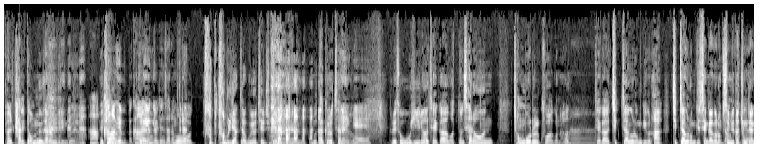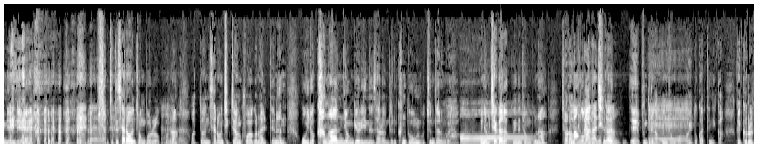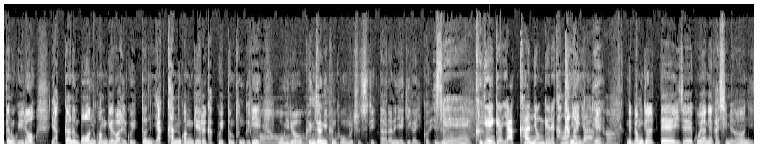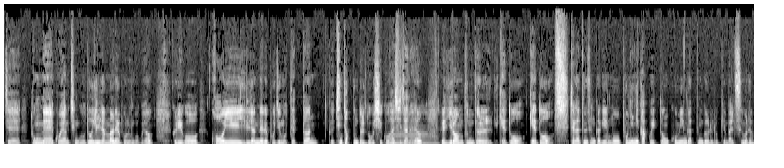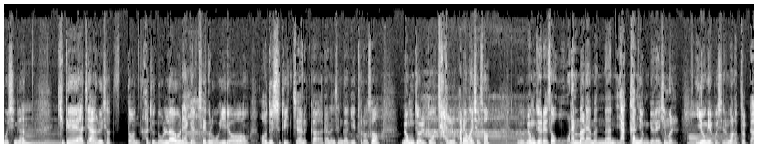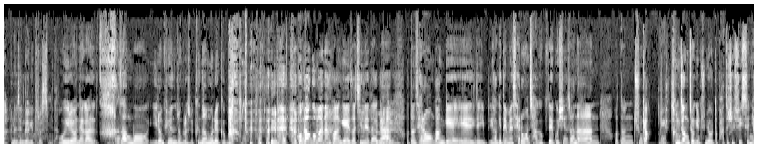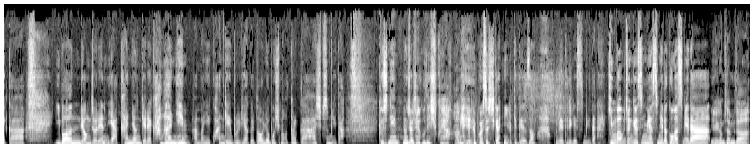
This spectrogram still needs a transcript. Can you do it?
별 다를 게 없는 사람들인 거예요. 아, 예, 강하게, 저는, 강하게 연결된 사람들은? 뭐, 다, 다 물리학자고요, 제 주변엔. 뭐다 그렇잖아요. 예. 그래서 오히려 제가 어떤 새로운 정보를 구하거나 아. 제가 직장을 옮기거나 아 직장을 옮길 생각은 없습니다, 그죠, 총장님. 네. 예. 어쨌든 새로운 정보를 얻거나 어떤 새로운 직장을 구하거나 할 때는 오히려 강한 연결이 있는 사람들은 큰 도움을 못 준다는 거예요. 어. 왜냐하면 제가 갖고 있는 정보나 저랑 아주. 친한 예, 분들이 예. 갖고 있는 정보가 거의 똑같으니까. 그러니까 그럴 때는 오히려 약간은 먼 관계로 알고 있던 약한 관계를 갖고 있던 분들이 어. 오히려 굉장히 큰 도움을 줄 수도 있다라는 얘기가 있고 있어요. 예. 그게 그러니까 약한 연결의 강한, 강한 힘이다. 힘, 예. 어. 근데 명절 때 이제 고향에 가시면 이제 동네 고향 친구도 1년 만에 보는 거고요. 그리고 거의 1년 내내 보지 못했던 그 친척분들도 오시고 하시잖아요. 음. 그래서 이런 분들께도 깨도 제가 든 생각이 뭐 본인이 갖고 있던 고민 같은 걸 이렇게 말씀을 해보시면 음. 기대하지 않으셨던 아주 놀라운 해결책을 오히려 얻을 수도 있지 않을까라는 생각이 들어서 명절도 잘 활용하셔서 아. 그 명절에서 오랜만에 만난 약한 연결의 힘을 어. 이용해 보시는 건 어떨까 하는 생각이 들었습니다. 오히려 내가 항상 뭐 이런 표현은 좀 그렇지만 그나물의 그 고만고만한 관계에서 지내다가 맞아요. 어떤 새로운 관계에 이제 하게 되면 새로운 자극되고 신선한 어떤 충격, 예, 긍정적인 충격을 또 받으실 수 있으니까 이번 명절엔 약한 연결의 강한 힘 한번 이 관계 물리학을 떠올려 보시면 어떨까 싶습니다. 교수님 명절 잘 보내시고요. 예. 벌써 시간이 이렇게 돼서 보내드리겠습니다. 김범준 교수님이었습니다. 고맙습니다. 예, 감사합니다.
